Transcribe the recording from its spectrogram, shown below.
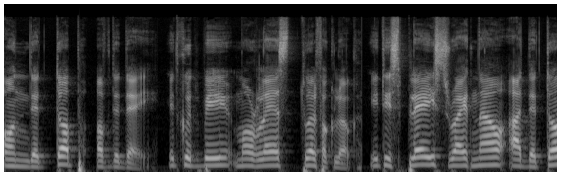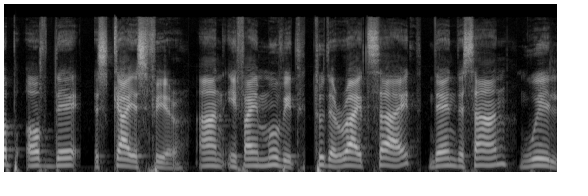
on the top of the day. It could be more or less 12 o'clock. It is placed right now at the top of the sky sphere. And if I move it to the right side, then the sun will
